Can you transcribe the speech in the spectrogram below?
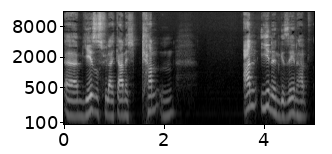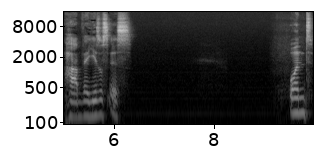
äh, Jesus vielleicht gar nicht kannten, an ihnen gesehen hat, haben, wer Jesus ist. Und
